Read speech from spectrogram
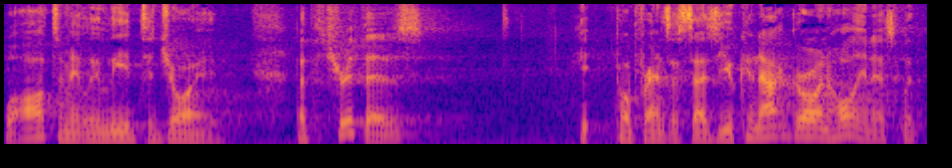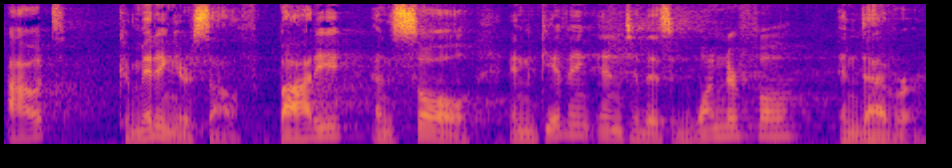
will ultimately lead to joy. But the truth is, He, Pope Francis says, You cannot grow in holiness without committing yourself, body and soul, in giving into this wonderful endeavor.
